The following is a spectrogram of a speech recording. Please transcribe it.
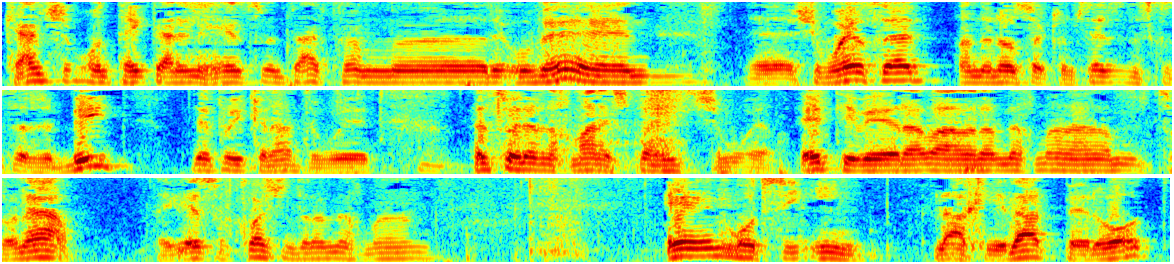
Can Shimon take that enhancement back from uh, Reuven? Uh, Shmuel said, under no circumstances, this is considered a beat, therefore you cannot do it. That's what Rav Nachman explained to Shmuel. So now, they ask a question to Rav Nachman. אין מוציאים לאכילת פירות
